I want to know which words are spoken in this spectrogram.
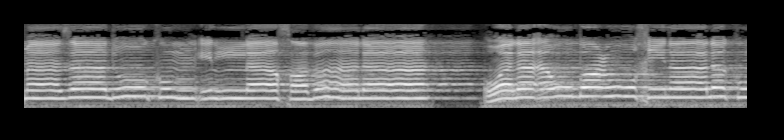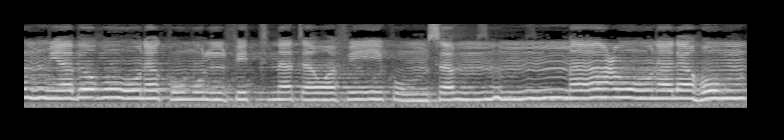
ما زادوكم الا خبالا ولأوضعوا خلالكم يبغونكم الفتنة وفيكم سماعون لهم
